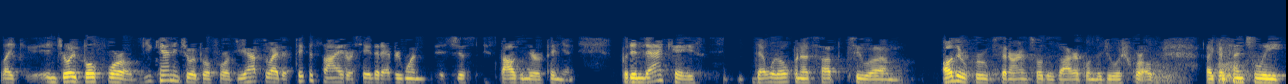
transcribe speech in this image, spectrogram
like enjoy both worlds. You can't enjoy both worlds. You have to either pick a side or say that everyone is just espousing their opinion. But in that case, that would open us up to um, other groups that aren't so desirable in the Jewish world, like essentially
